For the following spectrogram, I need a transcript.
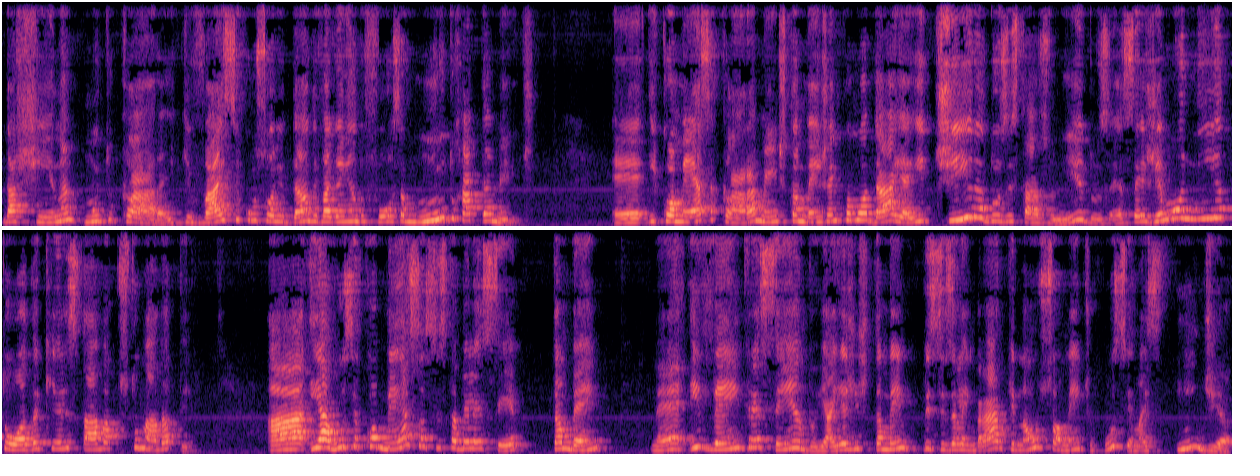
da China muito clara e que vai se consolidando e vai ganhando força muito rapidamente. É, e começa claramente também já a incomodar, e aí tira dos Estados Unidos essa hegemonia toda que ele estava acostumado a ter. Ah, e a Rússia começa a se estabelecer também, né, e vem crescendo. E aí a gente também precisa lembrar que não somente Rússia, mas Índia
